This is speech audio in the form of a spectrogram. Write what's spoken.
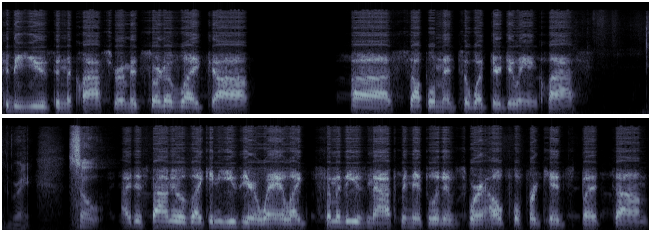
to be used in the classroom. It's sort of like uh, a supplement to what they're doing in class. Great. So I just found it was like an easier way. Like some of these math manipulatives were helpful for kids, but um,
